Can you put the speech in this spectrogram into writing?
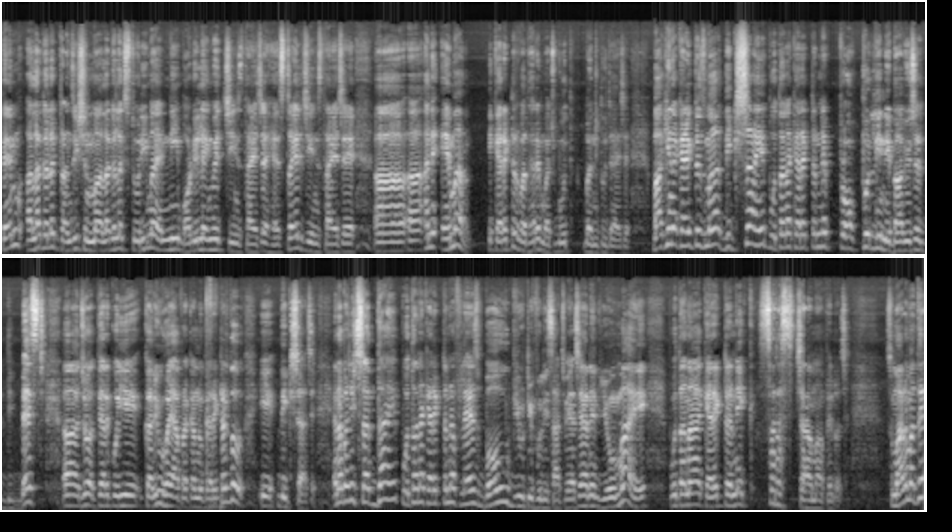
તેમ અલગ અલગ ટ્રાન્ઝિશનમાં અલગ અલગ સ્ટોરીમાં એમની બોડી લેંગ્વેજ ચેન્જ થાય છે હેરસ્ટાઇલ ચેન્જ થાય છે. અને એમાં એ કેરેક્ટર વધારે મજબૂત બનતું જાય છે. બાકીના કેરેક્ટર્સમાં દીક્ષાએ પોતાના કેરેક્ટરને પ્રોપરલી નિભાવ્યું છે. ધી બેસ્ટ જો અત્યારે કોઈએ કર્યું હોય આ પ્રકારનું કેરેક્ટર તો એ દીક્ષા છે. એના પછી શ્રદ્ધાએ પોતાના કેરેક્ટરના ફ્લેશ બહુ બ્યુટીફુલી સાચવ્યા છે અને વ્યોમાએ પોતાના કેરેક્ટરને એક સરસ ચામ આપેલો છે. સો મારા મતે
